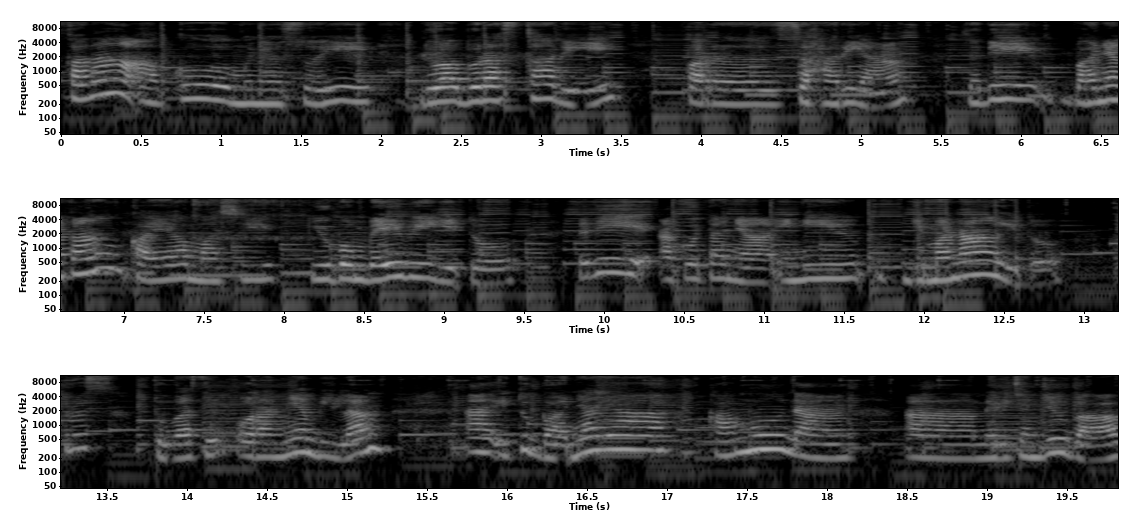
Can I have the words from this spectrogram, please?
Sekarang aku menyusui 12 kali per seharian jadi banyak kan kayak masih newborn baby gitu. Jadi aku tanya ini gimana? gitu. Terus tugas orangnya bilang ah itu banyak ya kamu dan uh, Mary Chan juga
